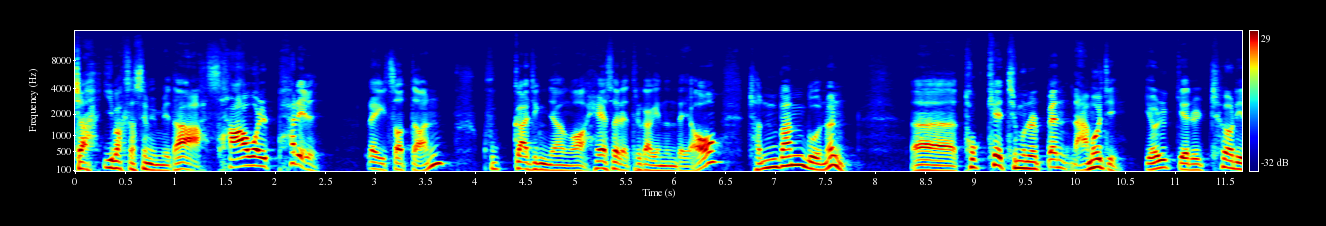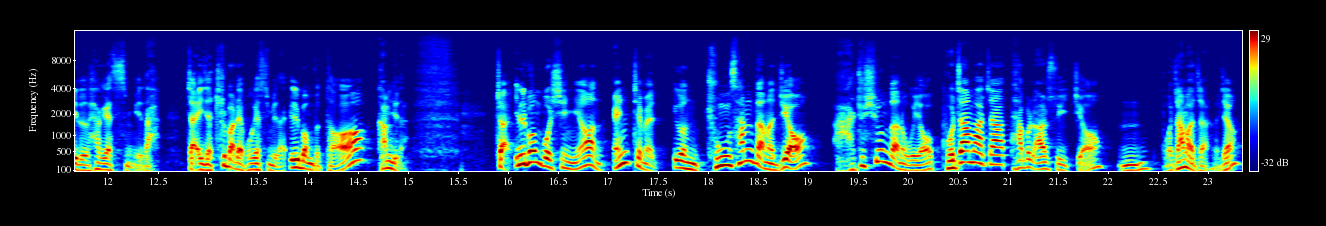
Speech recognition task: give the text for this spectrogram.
자, 이 박사쌤입니다. 4월 8일에 있었던 국가직 영어 해설에 들어가겠는데요. 전반부는 어, 독해 지문을 뺀 나머지 10개를 처리를 하겠습니다. 자, 이제 출발해 보겠습니다. 1번부터 갑니다. 자, 1번 보시면 intimate 이건 중3 단어죠. 아주 쉬운 단어고요. 보자마자 답을 알 수 있죠. 음, 보자마자 그죠?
